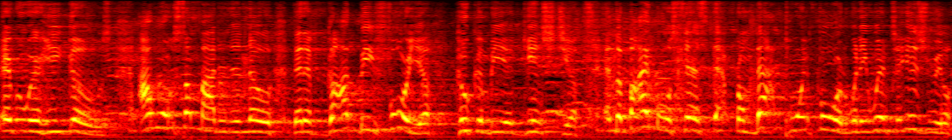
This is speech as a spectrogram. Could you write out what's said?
everywhere he goes. I want somebody to know that if God be for you, who can be against you? And the Bible says that from that point forward, when he went to Israel,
